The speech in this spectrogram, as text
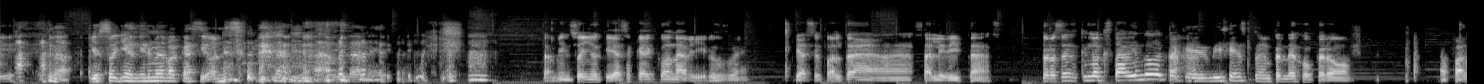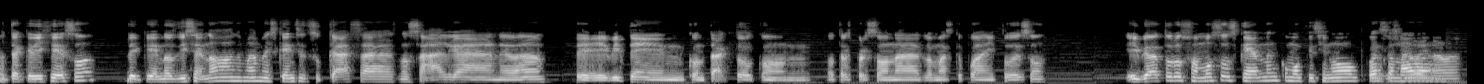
No, yo sueño en irme de vacaciones. No, la neta. También sueño que ya se cae el coronavirus, güey. Que hace falta saliditas. Pero ¿sabes qué es lo que estaba viendo ahorita Ajá. que dije? Estoy un pendejo, pero Aparte, ahorita que dije eso, de que nos dicen, no, no mames, quédense en sus casas, no salgan, ¿verdad? Te eviten contacto con otras personas lo más que puedan y todo eso. Y veo a todos los famosos que andan como que si no pasa no nada.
